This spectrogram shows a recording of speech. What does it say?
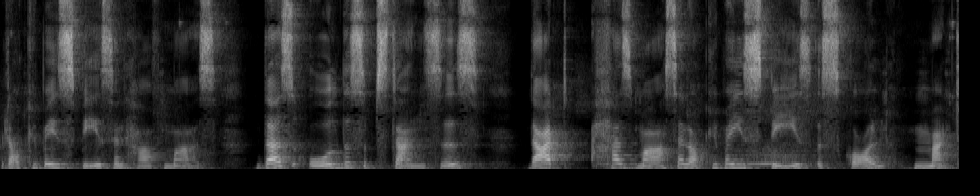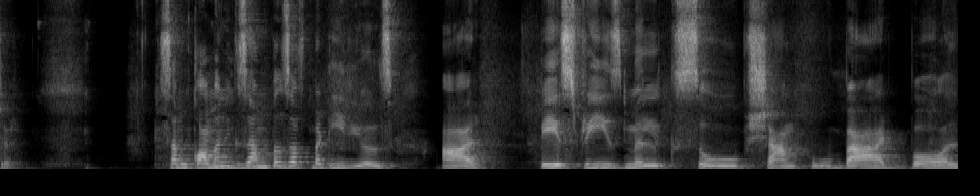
it occupies space and have mass. Thus, all the substances that has mass and occupies space is called matter. Some common examples of materials are pastries, milk, soap, shampoo, bat, ball,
